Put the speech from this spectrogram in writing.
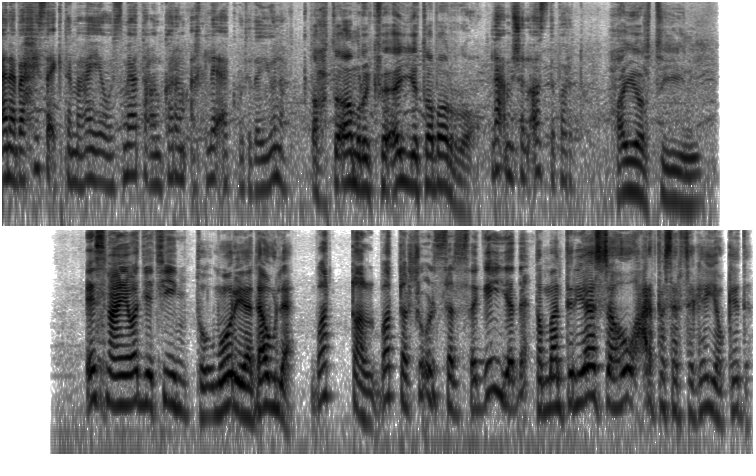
أنا باحثة اجتماعية وسمعت عن كرم أخلاقك وتدينك. تحت أمرك في أي تبرع. لا مش القصد برضه حيرتيني. اسمع يا واد يتيم. تأمري يا دولة. بطل بطل شغل السرسجية ده. طب ما انت رياسة اهو عارفة سرسجية وكده.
